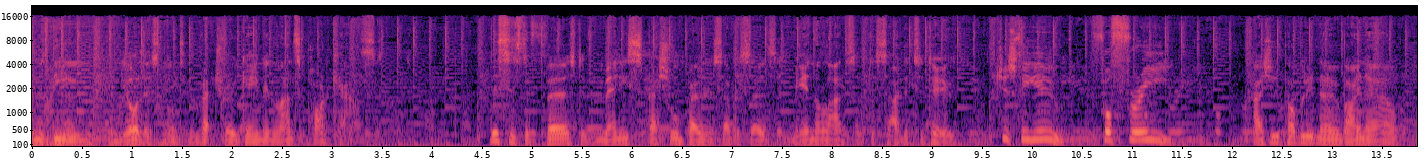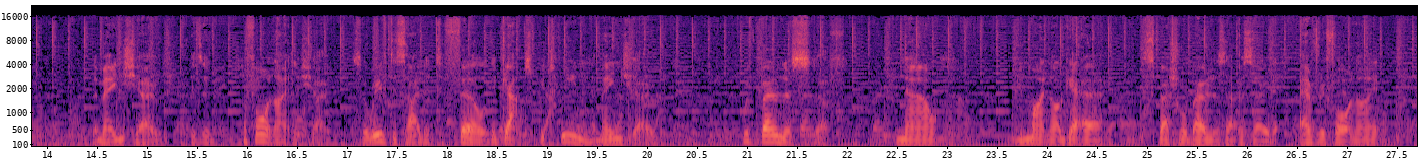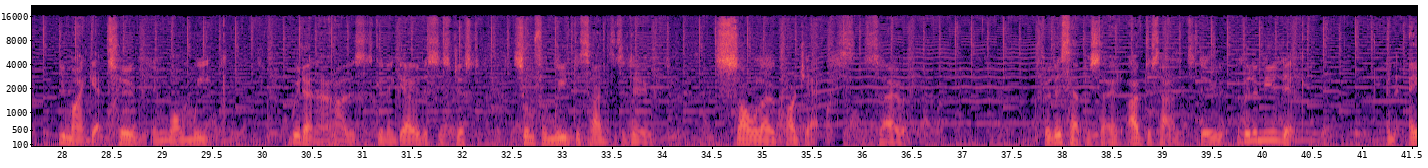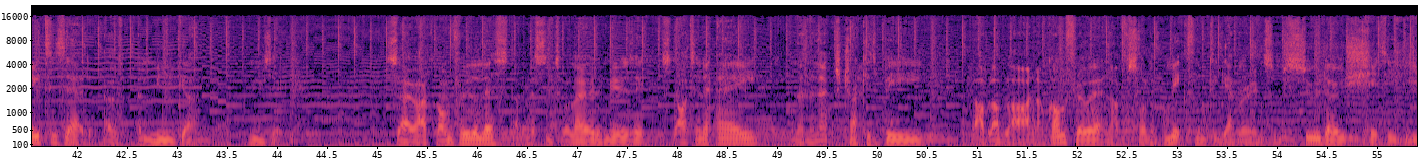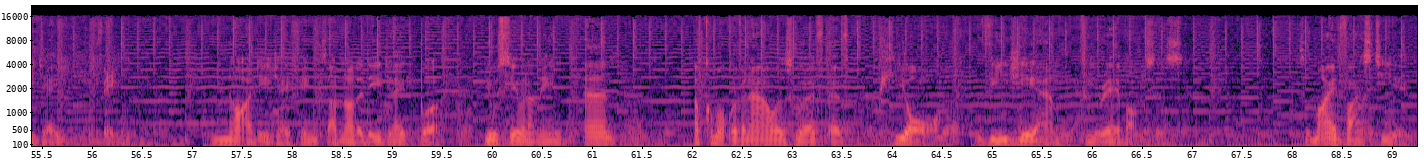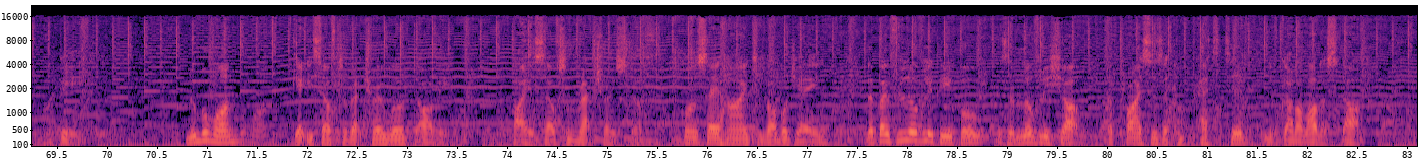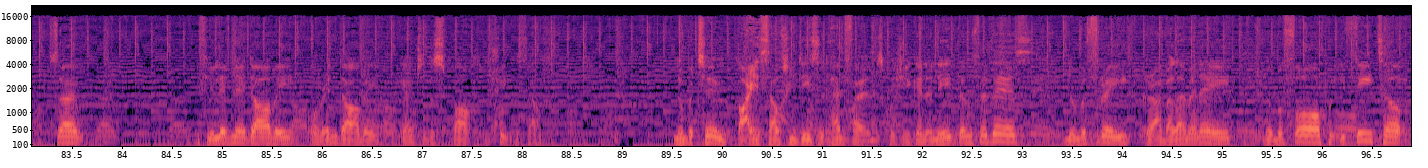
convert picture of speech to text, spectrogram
name is Dean, and you're listening to the Retro Gaming Lads podcast. This is the first of many special bonus episodes that me and the lads have decided to do just for you, for free. As you probably know by now, the main show is a, a fortnightly show, so we've decided to fill the gaps between the main show with bonus stuff. Now, you might not get a special bonus episode every fortnight, you might get two in one week. We don't know how this is going to go, this is just something we've decided to do solo projects. So, for this episode, I've decided to do a bit of music an A to Z of Amiga music. So, I've gone through the list, I've listened to a load of music, starting at A, and then the next track is B, blah blah blah, and I've gone through it and I've sort of mixed them together in some pseudo shitty DJ thing. Not a DJ thing, because I'm not a DJ, but you'll see what I mean. And I've come up with an hour's worth of pure VGM for your earboxes. So my advice to you would be number one, get yourself to Retro World Derby. Buy yourself some retro stuff. Go and say hi to Rob or Jane. They're both lovely people. It's a lovely shop. The prices are competitive and you've got a lot of stock. So, if you live near Derby or in Derby, go to the spot and treat yourself. Number two, buy yourself some decent headphones because you're going to need them for this. Number three, grab a lemonade. Number four, put your feet up.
